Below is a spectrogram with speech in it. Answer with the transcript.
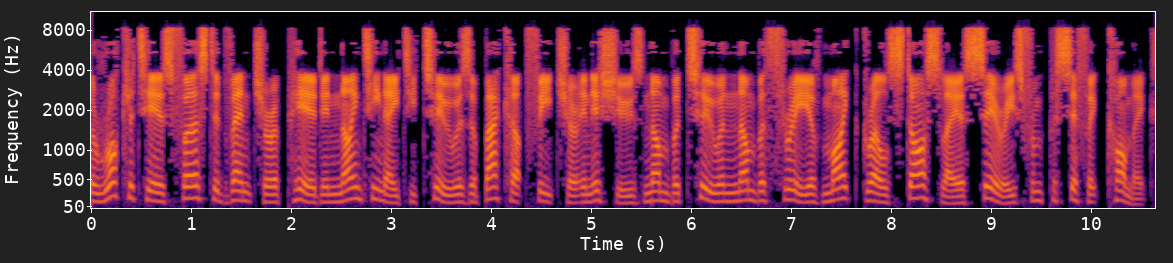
The Rocketeer's first adventure appeared in 1982 as a backup feature in issues number 2 and number 3 of Mike Grell's Starslayer series from Pacific Comics.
